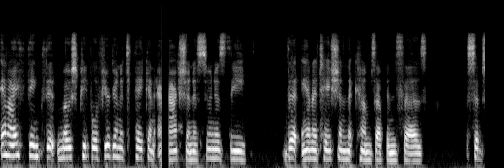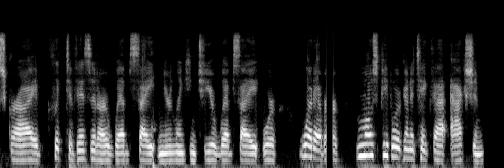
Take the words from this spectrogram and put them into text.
and I think that most people, if you're going to take an action, as soon as the the annotation that comes up and says subscribe, click to visit our website, and you're linking to your website or whatever, most people are going to take that action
